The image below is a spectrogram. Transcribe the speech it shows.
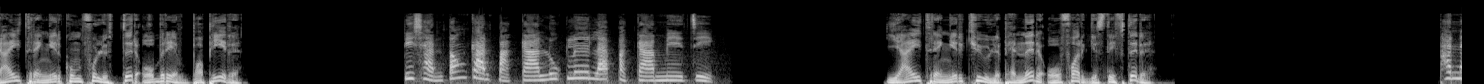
Jeg trenger konvolutter og brevpapir. ดิฉันต้องการปากกาลูกลื่นและปากกาเมจิก Jeg trenger kulepenner og fargestifter. แผน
